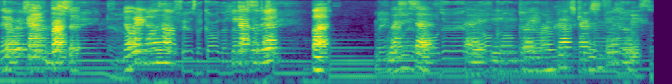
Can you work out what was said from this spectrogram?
they were kind of impressive. Nobody knows how he got so good, but legend says that he can play Minecraft ever since it was released.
